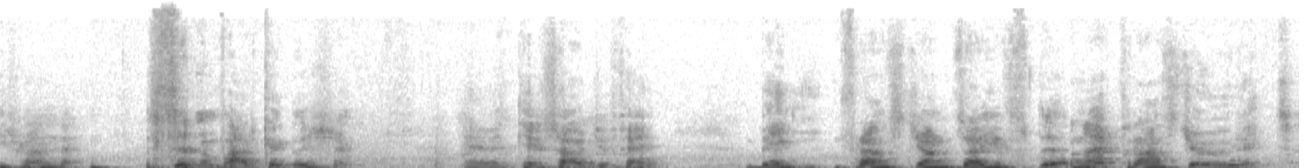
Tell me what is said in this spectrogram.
İrfan'la sınıf arkadaşım. E, tesadüfen ben Fransızcam zayıftı. Ona Fransızca öğret.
